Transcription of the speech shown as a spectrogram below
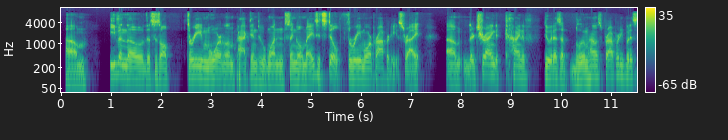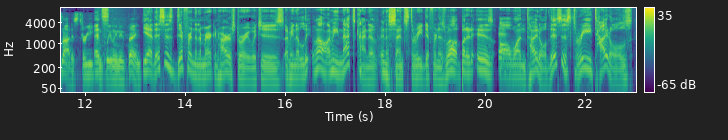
Um, even though this is all three more of them packed into one single maze, it's still three more properties, right? Um, they're trying to kind of do it as a Bloomhouse property, but it's not. It's three It's- completely new things. Yeah, this is different than American Horror Story, which is, I mean, at le- well, I mean, that's kind of in a sense three different as well, but it is Yeah. all one title. This is three titles.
